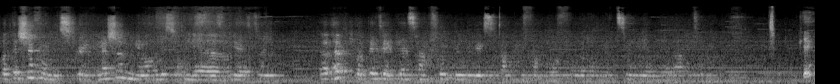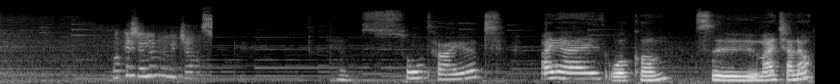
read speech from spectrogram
protection from the screen. Mention your only sun yeah. here, so it'll help protect you against harmful rays coming from your phone, your TV, and your laptop. Okay? Okay, so let me reach out. I'm so tired. Hi guys, welcome to my channel.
